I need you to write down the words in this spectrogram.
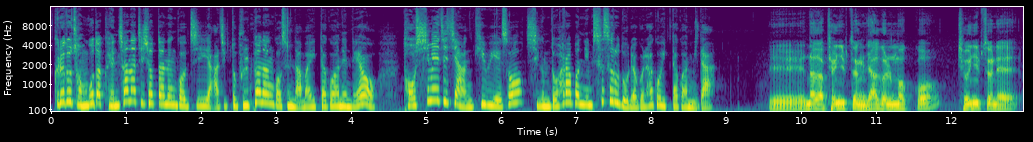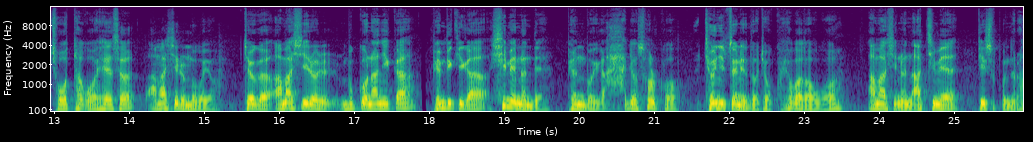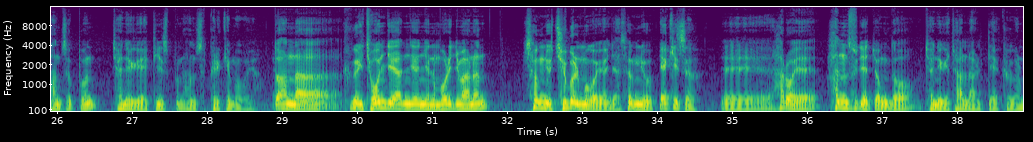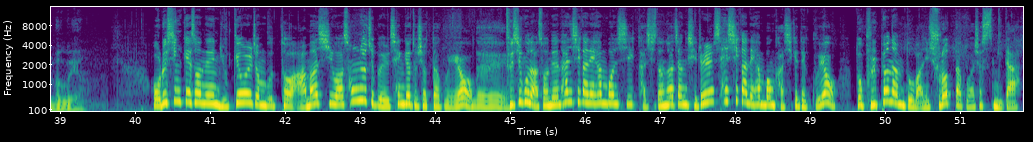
그래도 전보다 괜찮아지셨다는 거지 아직도 불편한 것은 남아있다고 하는데요. 더 심해지지 않기 위해서 지금도 할아버님 스스로 노력을 하고 있다고 합니다. 예, 나가 전입성 약을 먹고 전입선에 좋다고 해서 아마씨를 먹어요. 저거 아마씨를 묻고 나니까 변비기가 심했는데 변보기가 아주 솔고 전입선에도 좋고 효과가 오고 아마씨는 아침에 티스푼으로 한 스푼, 저녁에 티스푼 한 스푼 그렇게 먹어요. 또 하나 그거 좋은지 안 좋은지는 모르지만은 석류 즙을 먹어요. 이제 석류 엑기스 에, 하루에 한 수제 정도 저녁에 잘 나올 때 그걸 먹어요. 어르신께서는 6개월 전부터 아마씨와 석류즙을 챙겨 두셨다고 해요. 네. 드시고 나서는 1시간에 한 번씩 가시던 화장실을 3시간에 한 번 가시게 됐고요. 또 불편함도 많이 줄었다고 하셨습니다.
